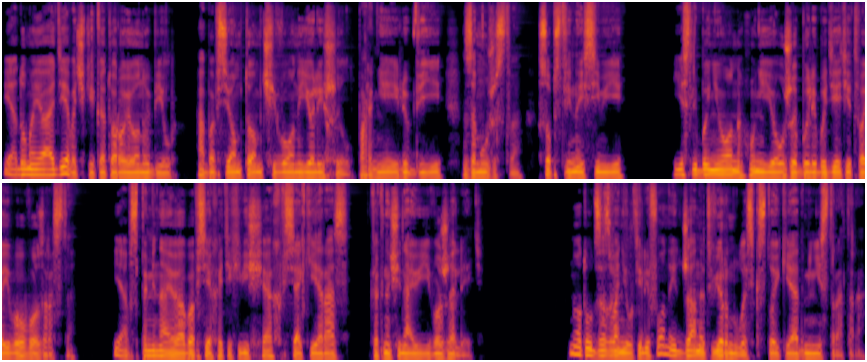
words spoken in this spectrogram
Я думаю о девочке, которую он убил, обо всем том, чего он ее лишил – парней, любви, замужества, собственной семьи. Если бы не он, у нее уже были бы дети твоего возраста. Я вспоминаю обо всех этих вещах всякий раз, как начинаю его жалеть. Но тут зазвонил телефон, и Джанет вернулась к стойке администратора.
